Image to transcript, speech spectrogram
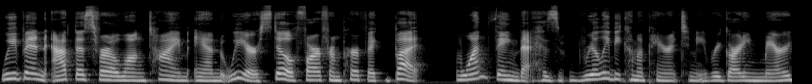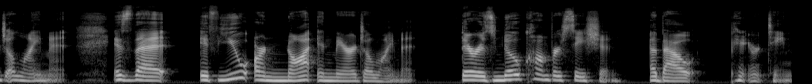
we've been at this for a long time and we are still far from perfect, but one thing that has really become apparent to me regarding marriage alignment is that if you are not in marriage alignment, there is no conversation about parenting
